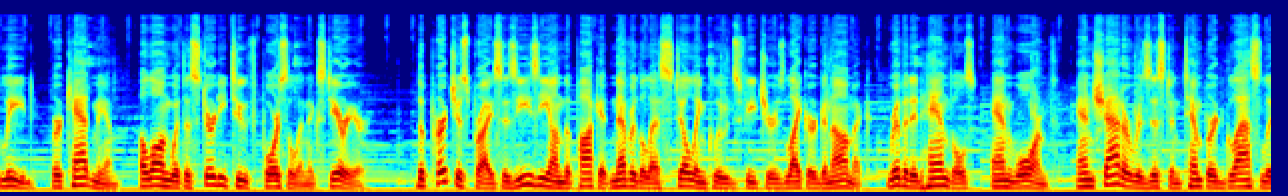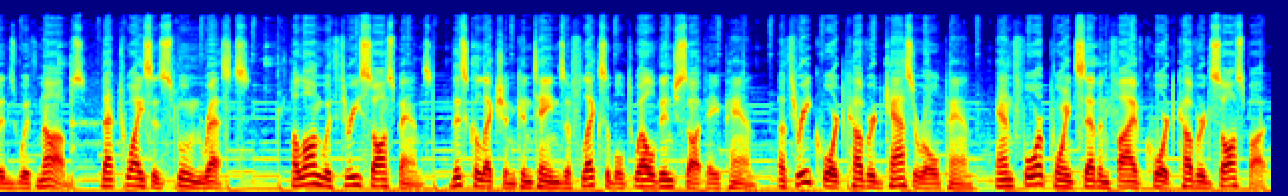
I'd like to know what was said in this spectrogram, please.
lead, or cadmium, along with a sturdy tooth porcelain exterior. The purchase price is easy on the pocket nevertheless still includes features like ergonomic, riveted handles, and warmth, and shatter-resistant tempered glass lids with knobs that twice as spoon rests. Along with three saucepans, this collection contains a flexible 12-inch sauté pan, a 3-quart covered casserole pan, and 4.75 quart covered saucepot,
